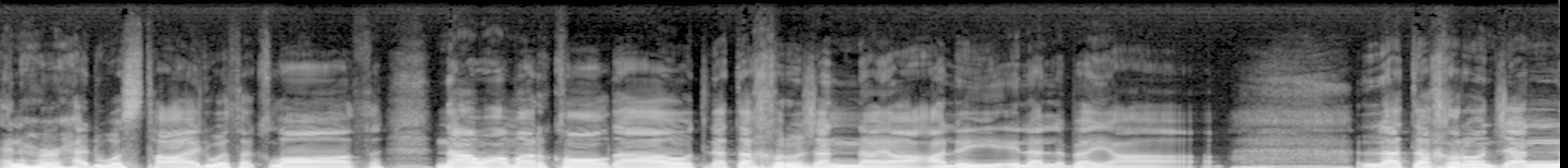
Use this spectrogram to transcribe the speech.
and her head was tied with a cloth. Now Umar called out, لَتَخْرُجَنَّ يَا عَلِي إِلَى الْبَيْعَةِ لتخرجن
